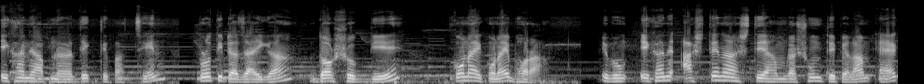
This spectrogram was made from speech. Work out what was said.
এখানে আপনারা দেখতে পাচ্ছেন প্রতিটা জায়গা দর্শক দিয়ে কোনায় কোনায় ভরা। এবং এখানে আসতে না আসতে আমরা শুনতে পেলাম এক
